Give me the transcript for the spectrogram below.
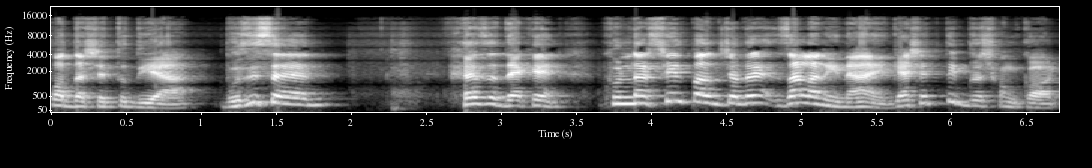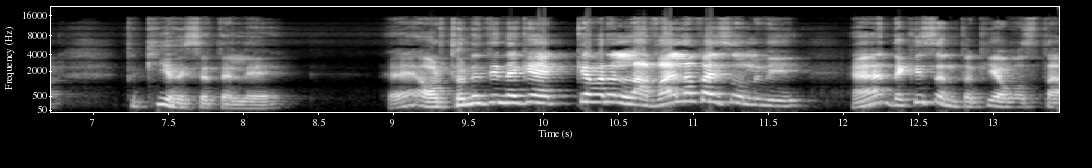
পদ্মা সেতু দিয়া, বুঝিছেন? হ্যাঁ যে দেখেন, খুলনার শিল্পাঞ্চলে জ্বালানি নাই, গ্যাসের তীব্র সংকট। তো কি হয়েছে তাহলে হ্যাঁ অর্থনীতি নাকি একেবারে লাফায় লাফায় চলবি। হ্যাঁ দেখিছেন তো কি অবস্থা?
